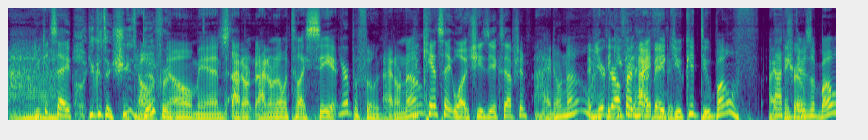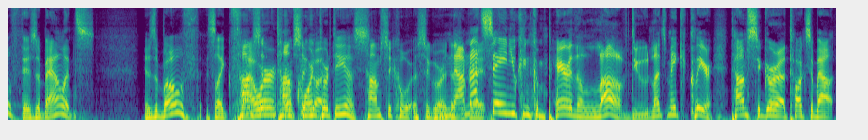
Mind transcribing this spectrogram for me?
You could ah. say, you could say she's don't different. No, man. Stop I don't. it. I don't know until I see it. You're a buffoon. I don't know. You can't say, well, she's the exception. I don't know. If I your think you girlfriend could- had a I think you could do both. I think true. there's a both. There's a balance. There's a both. It's like Tom flour Tom or corn Segura- tortillas. Tom Segura, Segura does No, a I'm not saying you can compare the love, dude. Let's make it clear. Tom Segura talks about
